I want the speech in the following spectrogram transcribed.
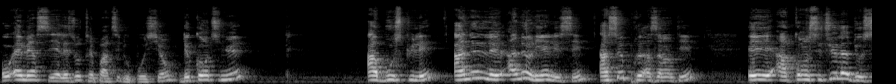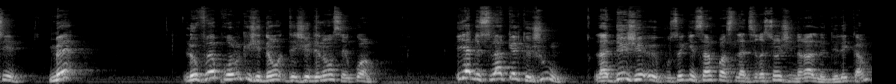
au MRC et les autres partis d'opposition, de continuer à bousculer, à ne, à ne rien laisser, à se présenter et à constituer leur dossier. Mais le vrai problème que je dénonce, c'est quoi? Il y a de cela quelques jours, la DGE, pour ceux qui ne savent pas, c'est la Direction Générale de l'ECAM,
